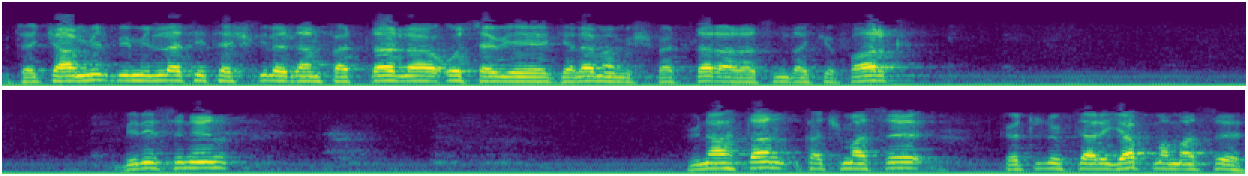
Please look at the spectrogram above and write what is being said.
mütekamil bir milleti teşkil eden fertlerle o seviyeye gelememiş fertler arasındaki fark birisinin günahtan kaçması, kötülükleri yapmaması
